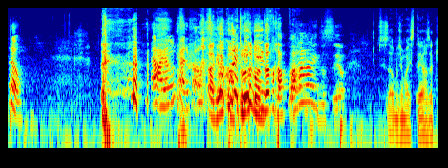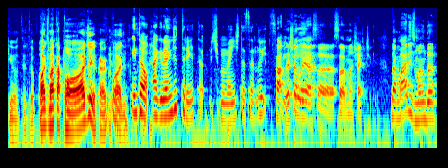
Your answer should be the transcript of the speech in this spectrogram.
Então. ah, eu não quero falar sobre Agricultura mandando, rapaz do céu. Precisamos de mais terras aqui. Pode matar? Pode, cara, que pode. Então, a grande treta ultimamente tá sendo isso. Ah, porque- deixa eu ler essa, essa manchete aqui. Damares manda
